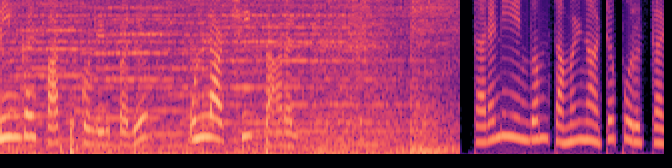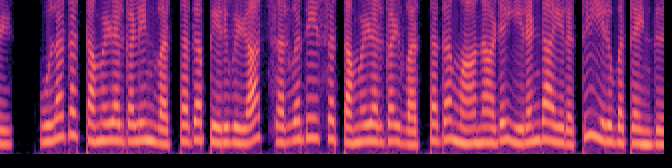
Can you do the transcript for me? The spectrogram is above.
நீங்கள் பார்த்து கொண்டிருப்பது உள்ளாட்சி சாரல். தரணியெங்கும் தமிழ்நாட்டு பொருட்கள் உலக தமிழர்களின் வர்த்தக பெருவிழா சர்வதேச தமிழர்கள் வர்த்தக மாநாடு இரண்டாயிரத்து இருபத்தைந்து.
